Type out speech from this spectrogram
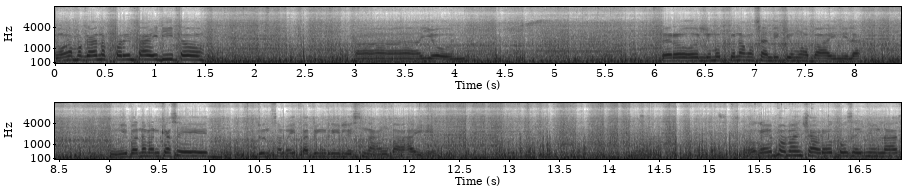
Mga kamag-anak pa rin tayo dito. Ah, yun. Pero limot ko na kung saan dito yung mga bahay nila. Yung iba naman kasi dun sa may tabing release na ang bahay eh. Okay pa man, shoutout po sa inyong lahat.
